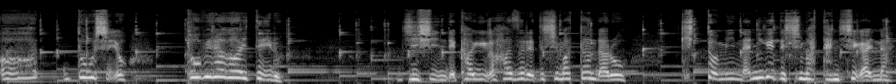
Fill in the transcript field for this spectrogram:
あ、どうしよう。扉が開いている。地震で鍵が外れてしまったんだろう。きっとみんな逃げてしまったに違いない。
